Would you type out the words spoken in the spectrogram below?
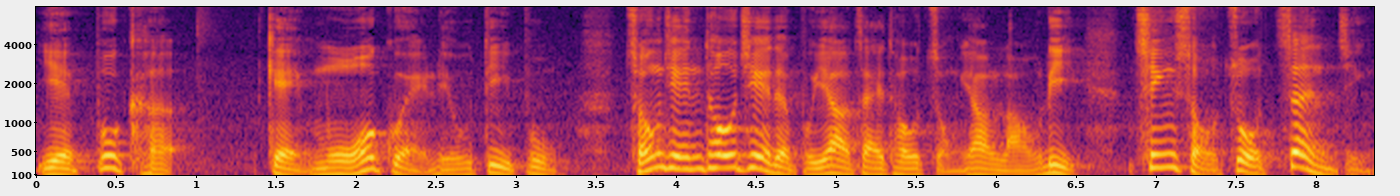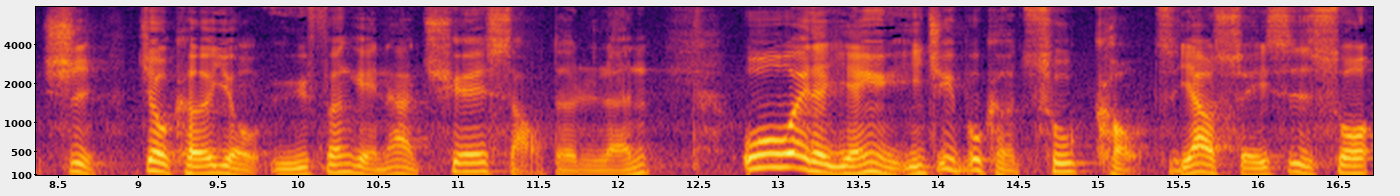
也不可给魔鬼留地步。从前偷窃的不要再偷，总要劳力，亲手做正经事，就可有余分给那缺少的人。污秽的言语一句不可出口，只要谁是说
